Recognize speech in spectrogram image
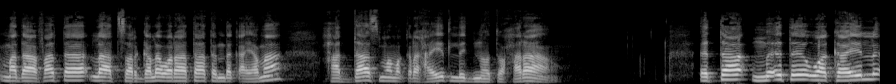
مدافعة لا تسرقل وراتات عندك أيما حداس ما مقرحيت لجنوتو حرام إتا مئت وكايل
